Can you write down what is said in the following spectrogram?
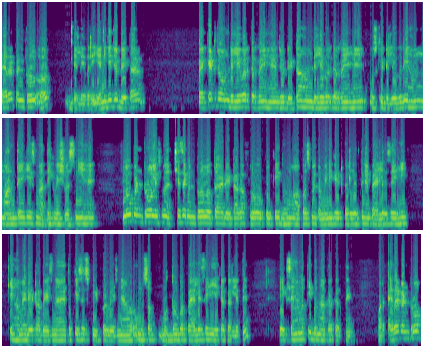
एरर कंट्रोल और डिलीवरी यानी कि जो डेटा पैकेट जो हम डिलीवर कर रहे हैं, जो डेटा हम डिलीवर कर रहे हैं, उसकी डिलीवरी हम मानते हैं कि इसमें अधिक विश्वसनीय है। फ्लो कंट्रोल इसमें अच्छे से कंट्रोल होता है डेटा का फ्लो क्योंकि दोनों आपस में कम्युनिकेट कर लेते हैं पहले से ही कि हमें डेटा भेजना है तो किस स्पीड पर भेजना है, और उन सब मुद्दों पर पहले से ही ये क्या कर लेते हैं, एक सहमति बनाकर करते हैं। और एरर कंट्रोल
